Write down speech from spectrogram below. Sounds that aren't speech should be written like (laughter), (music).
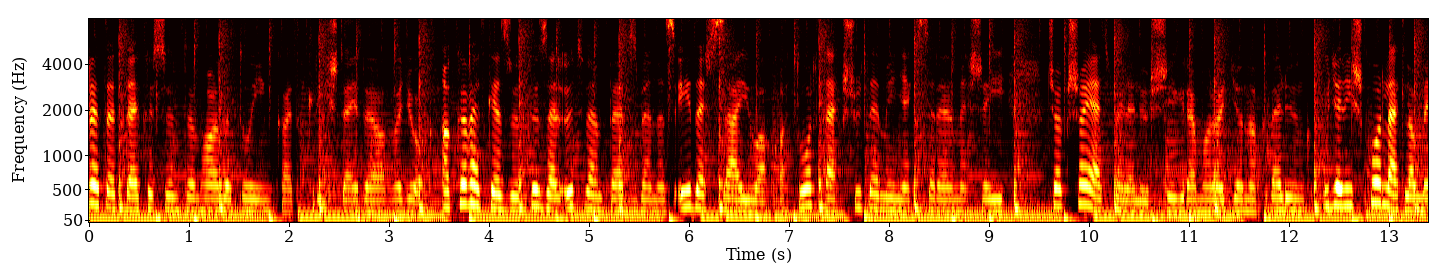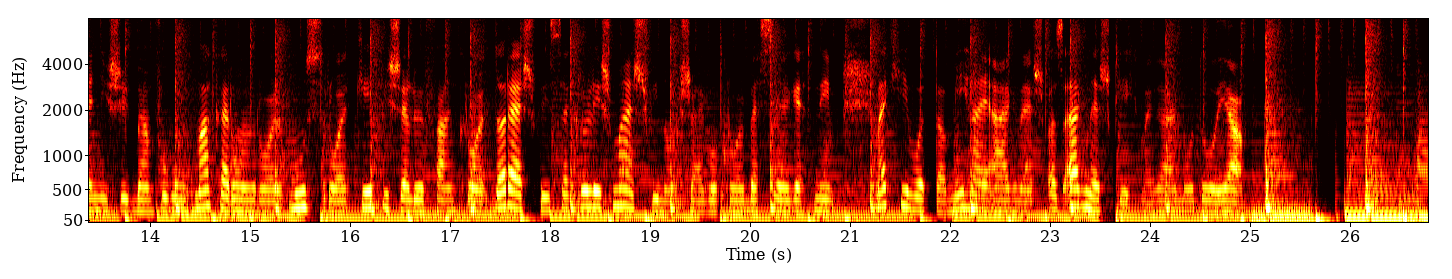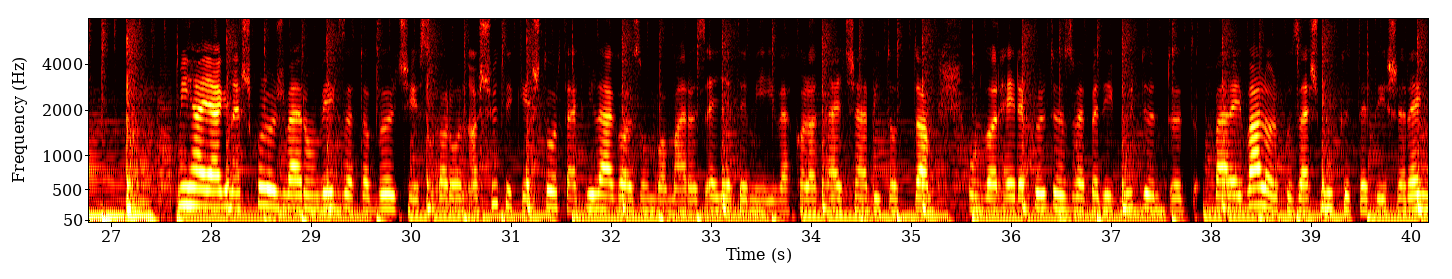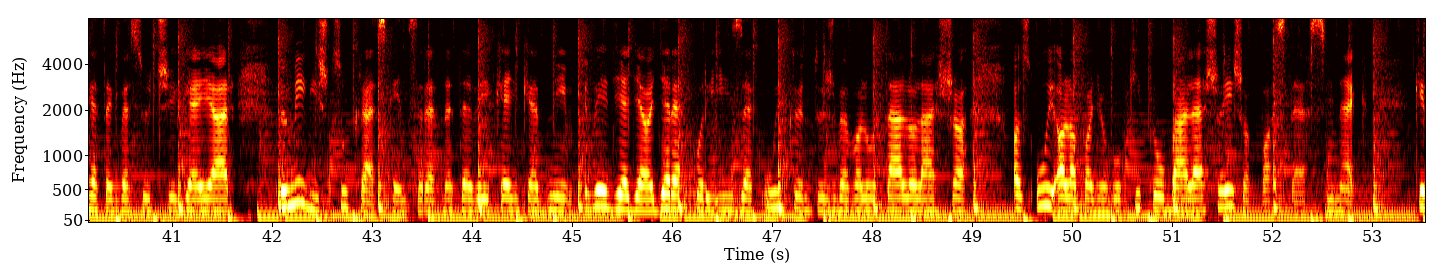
Szeretettel köszöntöm hallgatóinkat, Kristálybe vagyok. A következő közel 50 percben az édes szájúak, a torták, sütemények szerelmesei csak saját felelősségre maradjanak velünk, ugyanis korlátlan mennyiségben fogunk makaronról, muszról, képviselőfánkról, darásfészekről és más finomságokról beszélgetni. Meghívottam Mihály Ágnes, az Ágnes Kék megálmodója. Mihály Ágnes Kolozsváron végzett a bölcsészkaron, a sütik és torták világa azonban már az egyetemi évek alatt elcsábította. Udvarhelyre költözve pedig úgy döntött, bár egy vállalkozás működtetése rengeteg veszültséggel jár, ő mégis cukrászként szeretne tevékenykedni. Védjegye a gyerekkori ízek új köntösbe való tálolása, az új alapanyagok kipróbálása és a pasztelszínek.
